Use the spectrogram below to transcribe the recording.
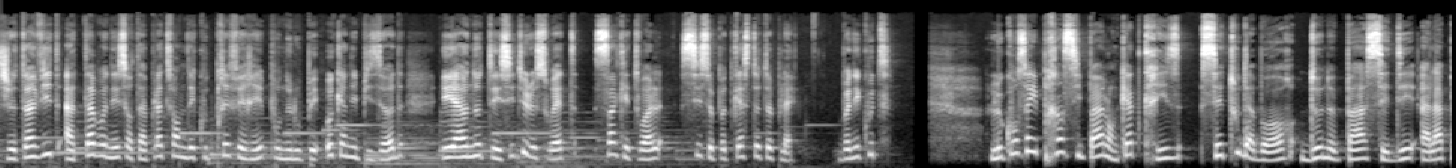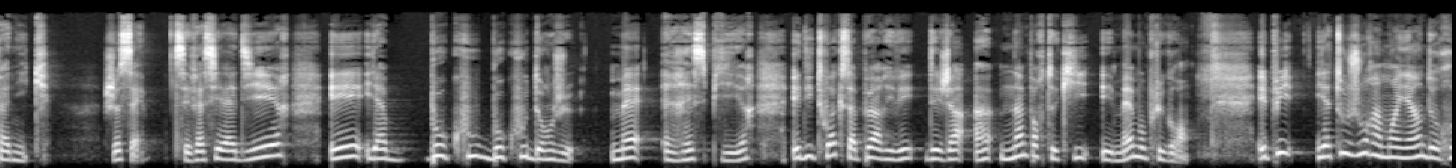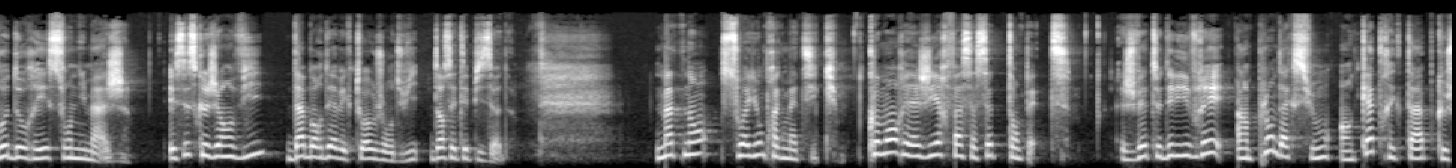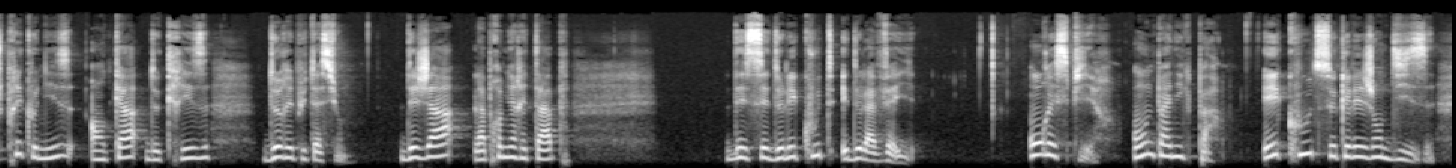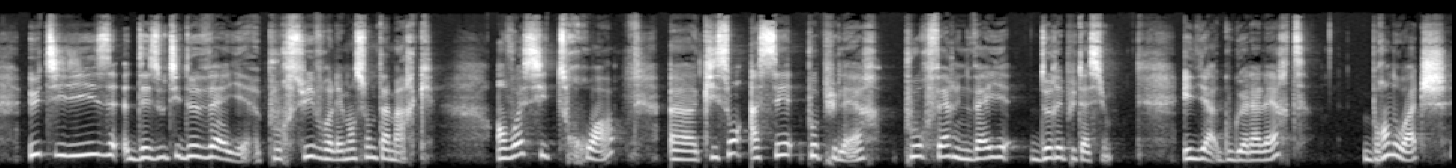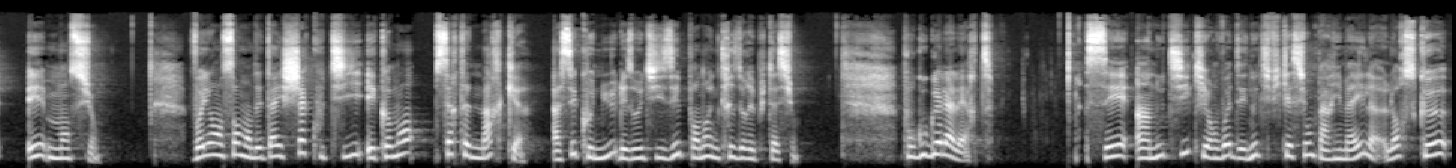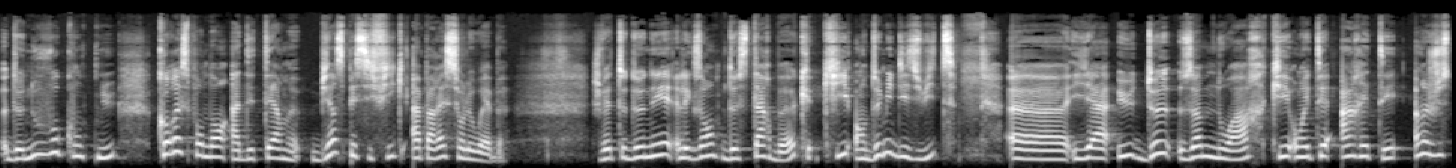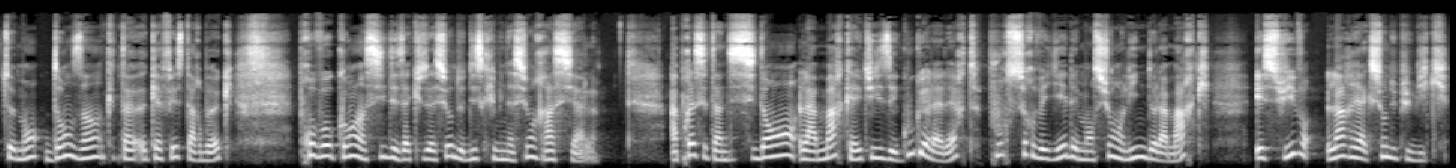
je t'invite à t'abonner sur ta plateforme d'écoute préférée pour ne louper aucun épisode et à noter si tu le souhaites 5 étoiles si ce podcast te plaît. Bonne écoute Le conseil principal en cas de crise, c'est tout d'abord de ne pas céder à la panique. Je sais, c'est facile à dire et il y a beaucoup, beaucoup d'enjeux. Mais respire et dis-toi que ça peut arriver déjà à n'importe qui et même au plus grand. Et puis, il y a toujours un moyen de redorer son image. Et c'est ce que j'ai envie d'aborder avec toi aujourd'hui dans cet épisode. Maintenant, soyons pragmatiques. Comment réagir face à cette tempête? Je vais te délivrer un plan d'action en quatre étapes que je préconise en cas de crise de réputation. Déjà, la première étape, c'est de l'écoute et de la veille. On respire, on ne panique pas. Écoute ce que les gens disent. Utilise des outils de veille pour suivre les mentions de ta marque. En voici trois euh, qui sont assez populaires pour faire une veille de réputation. Il y a Google Alert, Brandwatch et Mention. Voyons ensemble en détail chaque outil et comment certaines marques assez connues les ont utilisés pendant une crise de réputation. Pour Google Alert, c'est un outil qui envoie des notifications par email lorsque de nouveaux contenus correspondant à des termes bien spécifiques apparaissent sur le web. Je vais te donner l'exemple de Starbucks qui, en 2018, euh, il y a eu deux hommes noirs qui ont été arrêtés injustement dans un café Starbucks, provoquant ainsi des accusations de discrimination raciale. Après cet incident, la marque a utilisé Google Alert pour surveiller les mentions en ligne de la marque et suivre la réaction du public.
